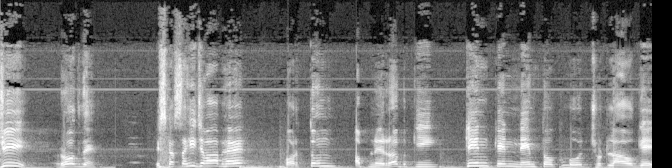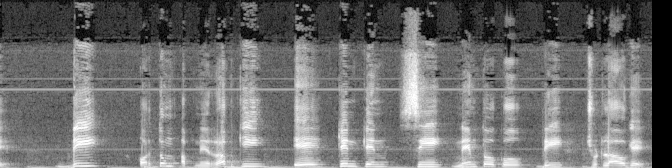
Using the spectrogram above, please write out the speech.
जी, रोक दें। इसका सही जवाब है, और तुम अपने रब की किन किन नेमतों को झुटलाओगे? डी, और तुम अपने रब की ए, किन किन, सी, नेमतों को डी, झुटलाओगे।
